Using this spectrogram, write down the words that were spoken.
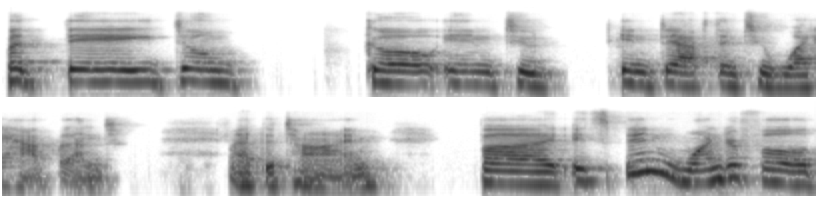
but they don't go into in depth into what happened at the time. But it's been wonderful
